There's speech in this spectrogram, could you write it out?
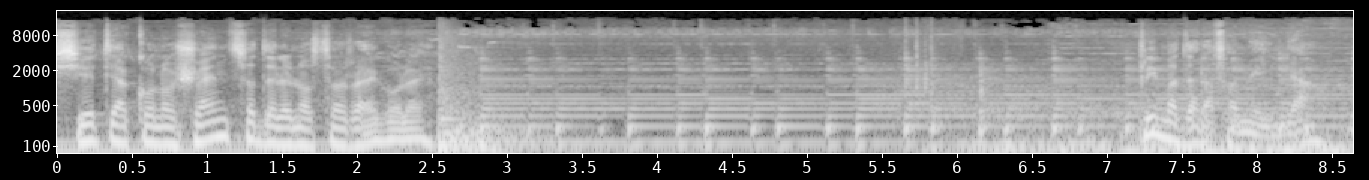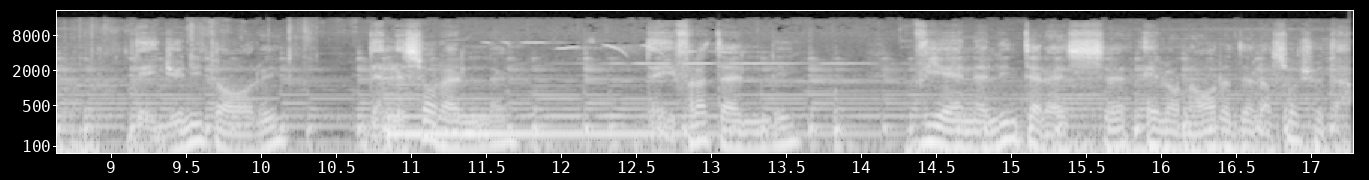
Siete a conoscenza delle nostre regole? Prima della famiglia, dei genitori, delle sorelle, dei fratelli, viene l'interesse e l'onore della società.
